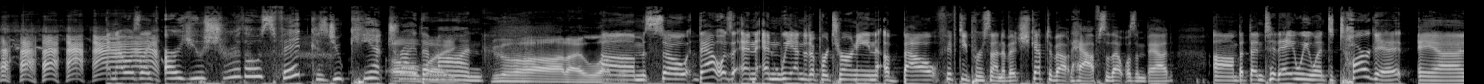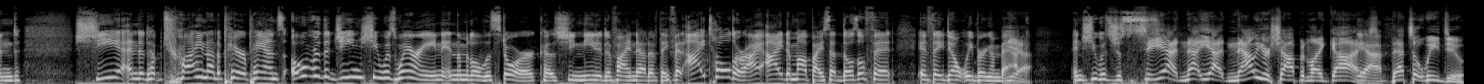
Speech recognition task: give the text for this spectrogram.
and I was like, Are you sure those fit? Because you can't try oh them my on. God, I love it. Um, so that was, and and we ended up returning about fifty percent of it. She kept about half, so that wasn't bad. Um, but then today we went to Target, and she ended up trying on a pair of pants over the jeans she was wearing in the middle of the store because she needed to find out if they fit. I told her, I eyed them up. I said those will fit. If they don't, we bring them back. Yeah. And she was just See, yeah, now, yeah, now you're shopping like guys. Yeah. that's what we do.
